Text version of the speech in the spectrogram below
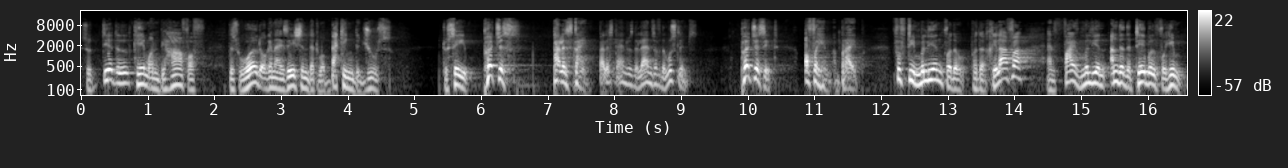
So Deardle came on behalf of this world organization that were backing the Jews to say, purchase Palestine. Palestine was the lands of the Muslims. Purchase it. Offer him a bribe. 50 million for the, for the Khilafah and 5 million under the table for him.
